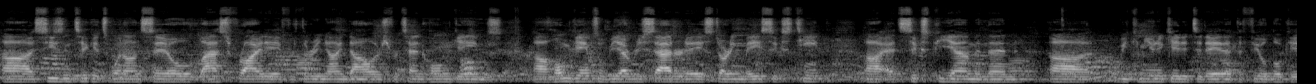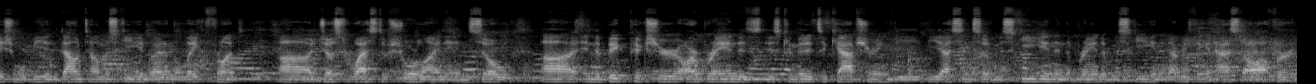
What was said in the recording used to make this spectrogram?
Uh, season tickets went on sale last Friday for $39 for 10 home games. Uh, home games will be every Saturday starting May 16th uh, at 6 p.m. and then uh, we communicated today that the field location will be in downtown Muskegon, right on the lakefront, uh, just west of Shoreline Inn. So, uh, in the big picture, our brand is, is committed to capturing the, the essence of Muskegon and the brand of Muskegon and everything it has to offer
